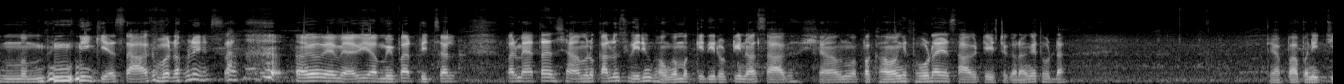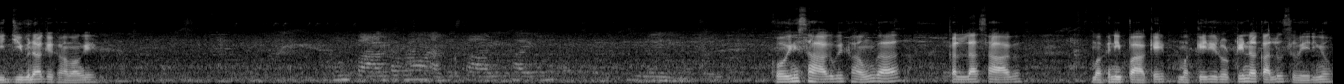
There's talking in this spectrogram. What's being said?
ਮੰਮੀ ਨੇ ਕਿਹਾ ਸਾਗ ਬਣਾਉਣੇ ਸਾਗ। ਅਗੇ ਮੈਂ ਵੀ ਅੰਮੀ ਭਰਤੀ ਚੱਲ। ਪਰ ਮੈਂ ਤਾਂ ਸ਼ਾਮ ਨੂੰ ਕੱਲ ਨੂੰ ਸਵੇਰੇ ਨੂੰ ਖਾਊਂਗਾ ਮੱਕੀ ਦੀ ਰੋਟੀ ਨਾਲ ਸਾਗ। ਸ਼ਾਮ ਨੂੰ ਆਪਾਂ ਖਾਵਾਂਗੇ ਥੋੜਾ ਜਿਹਾ ਸਾਗ ਟੇਸਟ ਕਰਾਂਗੇ ਤੁਹਾਡਾ। ਤੇ ਆਪਾਂ ਆਪਣੀ ਚੀਜ਼ੀ ਬਣਾ ਕੇ ਖਾਵਾਂਗੇ। ਨਾ। ਕੋਈ ਨਹੀਂ ਸਾਗ ਵੀ ਖਾਊਂਗਾ। ਕੱਲਾ ਸਾਗ ਮੱਖਣੀ ਪਾ ਕੇ ਮੱਕੀ ਦੀ ਰੋਟੀ ਨਾਲ ਕੱਲੂ ਸਵੇਰੀਓ।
